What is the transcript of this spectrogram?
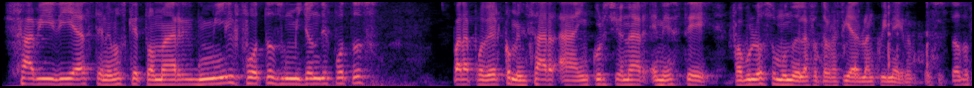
Javi Díaz, tenemos que tomar mil fotos, un millón de fotos para poder comenzar a incursionar en este fabuloso mundo de la fotografía de blanco y negro. Eso es todo.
